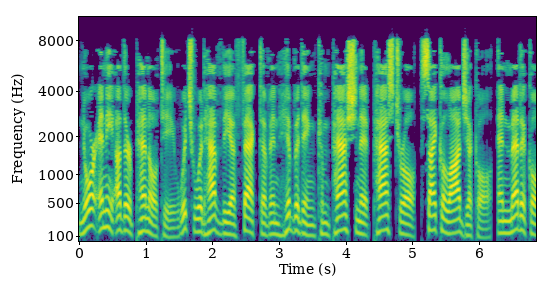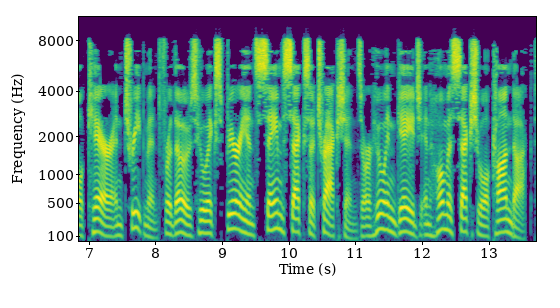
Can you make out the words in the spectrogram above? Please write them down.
nor any other penalty which would have the effect of inhibiting compassionate pastoral, psychological, and medical care and treatment for those who experience same-sex attractions or who engage in homosexual conduct.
